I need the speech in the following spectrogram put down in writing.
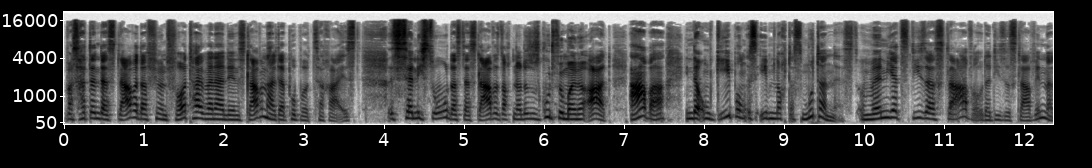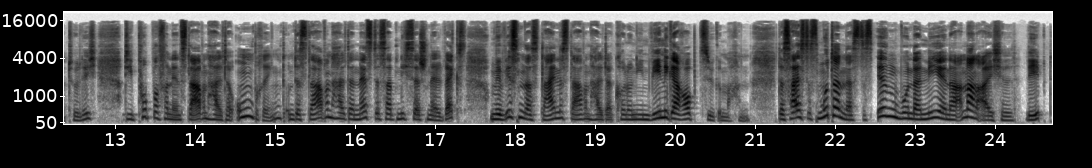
was hat denn der Sklave dafür einen Vorteil, wenn er den Sklavenhalterpuppe zerreißt? Es ist ja nicht so, dass der Sklave sagt, na, das ist gut für meine Art. Aber in der Umgebung ist eben noch das Mutternest. Und wenn jetzt dieser Sklave oder diese Sklavin natürlich die Puppe von den Sklavenhalter umbringt und das Sklavenhalternest deshalb nicht sehr schnell wächst, und wir wissen, dass kleine Sklavenhalterkolonien weniger Raubzüge machen. Das heißt, das Mutternest, das irgendwo in der Nähe in einer anderen Eichel lebt,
